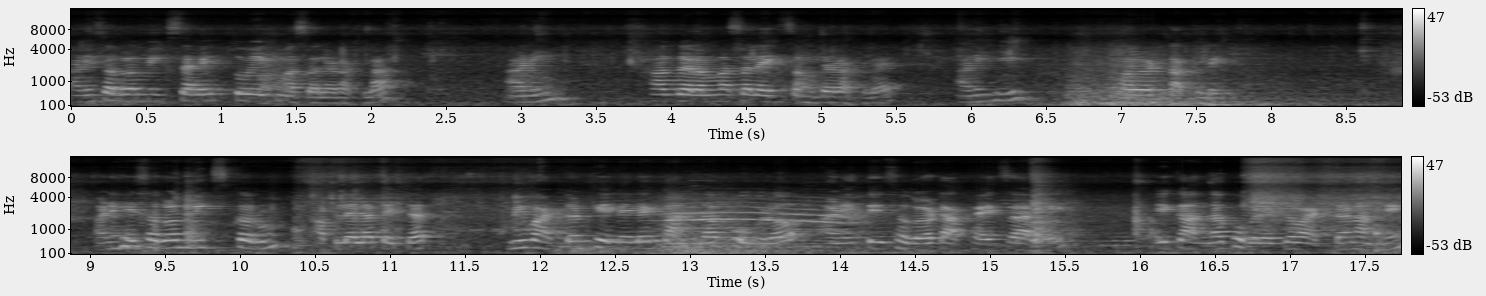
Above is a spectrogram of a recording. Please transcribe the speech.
आणि सगळं मिक्स आहे. तो एक मसाला टाकला. आणि हा गरम मसाला एक चमचा टाकला आहे आणि ही हळद टाकले आणि हे सगळं मिक्स करून आपल्याला त्याच्यात मी वाटण केलेलं आहे कांदा खोबरं आणि ते सगळं टाकायचं आहे. हे कांदा खोबऱ्याचं वाटण आहे.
